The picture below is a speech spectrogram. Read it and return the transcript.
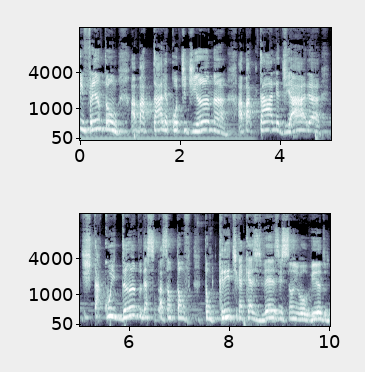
enfrentam a batalha cotidiana, a batalha diária de estar cuidando dessa situação tão, tão crítica que às vezes são envolvidos.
